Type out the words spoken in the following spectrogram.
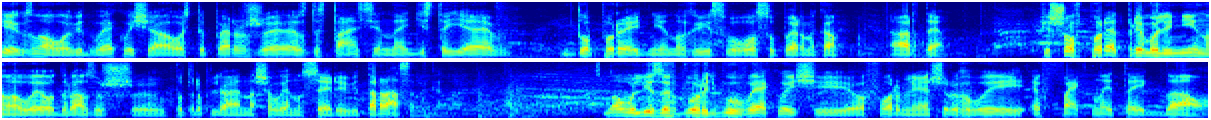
Лоукік знову від Веквича, а ось тепер вже з дистанції не дістає до передньої ноги свого суперника Артем. Пішов вперед прямолінійно, але одразу ж е, потрапляє на шалену серію від Тарасенка. Знову лізе в боротьбу Веквич і оформлює черговий ефектний тейкдаун.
